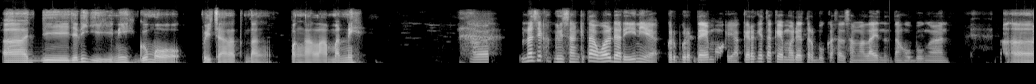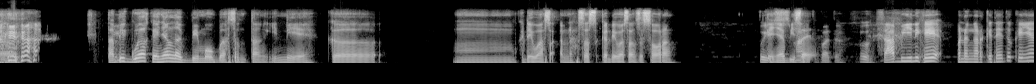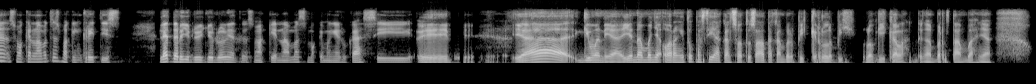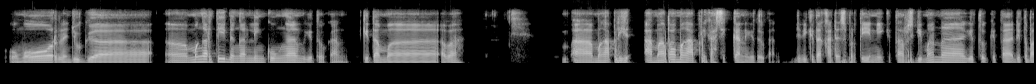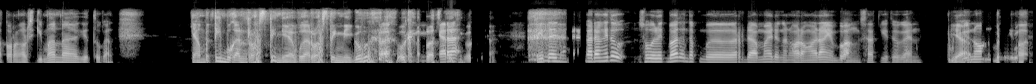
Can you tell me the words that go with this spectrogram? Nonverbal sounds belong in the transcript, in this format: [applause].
Uh, di, jadi gini, gue mau bicara tentang pengalaman nih. Uh, benar sih kegelisahan kita awal dari ini ya, grup-grup temo ya. Akhirnya kita kayak model terbuka satu sama lain tentang hubungan. Uh, [laughs] tapi gue kayaknya lebih mau bahas tentang ini ya ke hmm, kedewasaan lah, ses kedewasaan seseorang. Wih, kayaknya bisa ya. Tuh. Uh, Sabi ini kayak pendengar kita itu kayaknya semakin lama tuh semakin kritis lihat dari judul-judulnya tuh semakin lama semakin mengedukasi. Eh, ya gimana ya? Ya namanya orang itu pasti akan suatu saat akan berpikir lebih logika lah dengan bertambahnya umur dan juga uh, mengerti dengan lingkungan gitu kan. Kita me, apa uh, mengapli, apa mengaplikasikan gitu kan. Jadi kita kada seperti ini, kita harus gimana gitu. Kita di tempat orang harus gimana gitu kan yang penting bukan roasting ya, bukan roasting nih, gue bukan roasting. Karena kita kadang itu sulit banget untuk berdamai dengan orang-orang yang bangsat gitu kan. Ya, you know, betul banget.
